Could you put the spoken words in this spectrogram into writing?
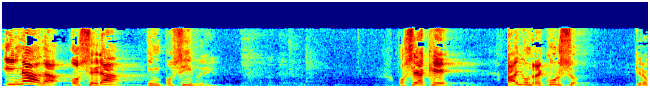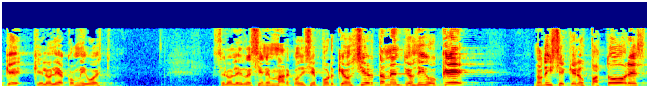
y nada os será imposible. O sea que hay un recurso. Quiero que, que lo lea conmigo esto. Se lo leí recién en Marcos. Dice, porque ciertamente os digo que, no dice que los pastores,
